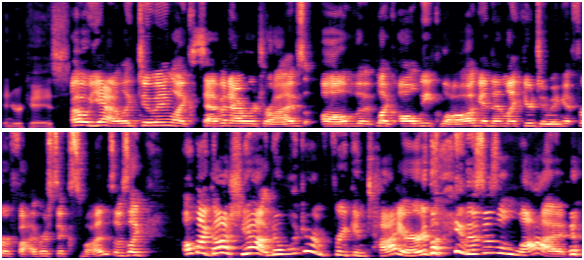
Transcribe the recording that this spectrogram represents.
in your case. Oh yeah, like doing like 7-hour drives all the like all week long and then like you're doing it for 5 or 6 months. I was like, "Oh my gosh, yeah, no wonder I'm freaking tired. Like this is a lot."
